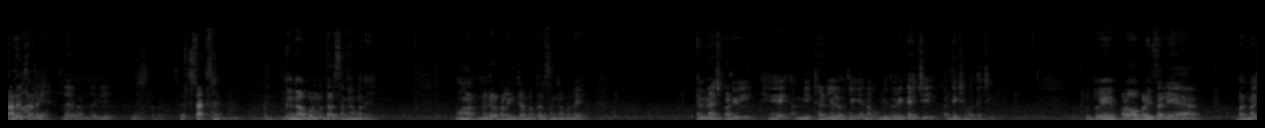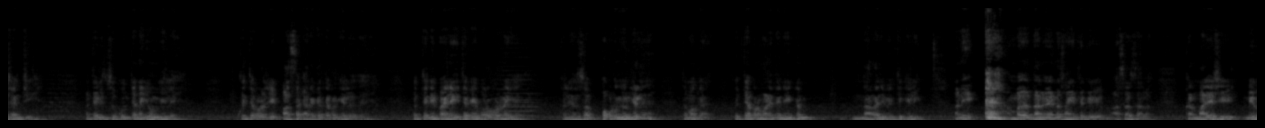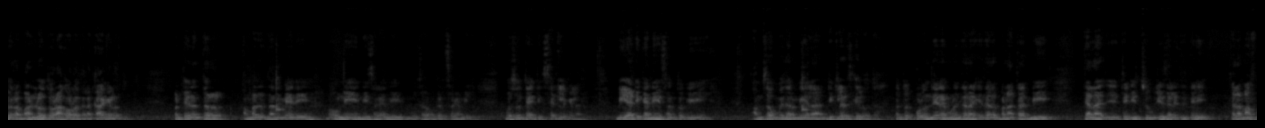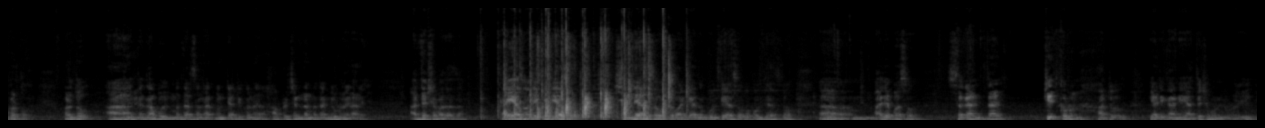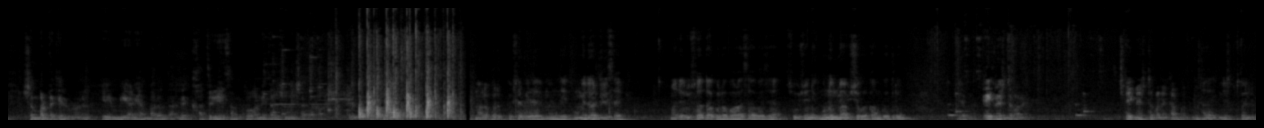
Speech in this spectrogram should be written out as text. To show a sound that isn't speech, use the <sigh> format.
चालू आहे चालू आहे. साहेबांचा घे. स्टार्ट गंगापूर मतदारसंघामध्ये महानगरपालिकेच्या मतदारसंघामध्ये अविनाश पाटील हे आम्ही ठरलेले होते की यांना उमेदवारी द्यायची अध्यक्षपदाची. पण तो हे पळवापळी चालली आहे या बदमाशांची. आणि त्यांनी चुकून त्यांना घेऊन गेले. त्यांच्याबरोबर एक पाच सहा कार्यकर्ते पण गेले होते. पण त्यांनी पाहिलं इथं काही बरोबर नाही आहे आणि जसं पकडून घेऊन गेले तर मग काय? तर त्याप्रमाणे त्यांनी एकदम नाराजी व्यक्त केली. आणि <clears throat> अंबादास दानवे यांना सांगितलं की असंच झालं. कारण माझ्याशी मी मला भांडलो होतो रागावला त्याला का गेलो होतो पण ते नंतर अंबादास दानवे यांनी भाऊनी यांनी सगळ्यांनी मुथा वगैरे सगळ्यांनी बसून त्या ठिक सेटल केला. मी या ठिकाणी सांगतो की आमचा उमेदवार मी याला डिक्लेअरच केलं होतं. पण तो पळून देण्यामुळे जरा हे झालं. पण आता मी त्याला त्याची चूक जी झाली ती त्यांनी त्याला माफ करतो. परंतु गंगापूर मतदारसंघातून त्या ठिकाणी हा प्रचंड मतदार निवडून येणार आहे अध्यक्षपदाचा काही असो ते किती असो शिंदे असो तर बाकी अजून कोणते असो का कोणते असो भाजप असो सगळ्यांचा चित करून हा तो या ठिकाणी अध्यक्ष म्हणून निवडून येईल शंभर टक्के निवडून येईल. हे मी आणि अंबादास दानवे खात्रीने सांगतो आणि त्याला शुभेच्छा देतो. मला परत पक्ष घ्यायला म्हणजे उमेदवार दिली साहेब. माझ्यावर विश्वास दाखवला बाळासाहेबाच्या शिवसैनिक म्हणून मी आयुष्यभर काम करत राहीन. एकनिष्ठपणे एकनिष्ठपणे काम करतो. हा एक निष्ठ पहिलं.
